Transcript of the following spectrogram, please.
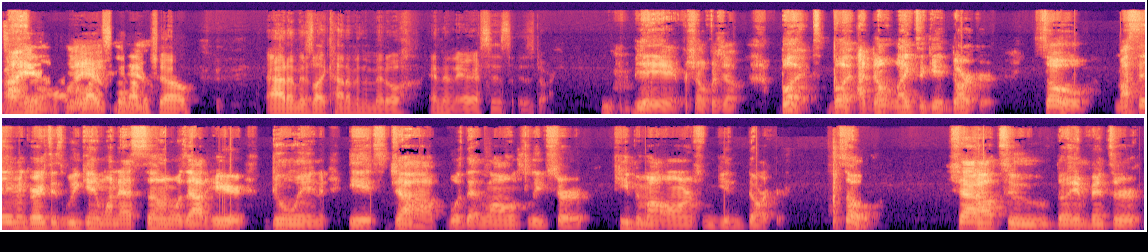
I I'm I'm light skin I on the show. Adam is like kind of in the middle, and then Eris is is dark. Yeah, yeah, yeah, for sure, for sure. But but I don't like to get darker. So my saving grace this weekend when that sun was out here doing its job was that long sleeve shirt, keeping my arms from getting darker. So shout out to the inventor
